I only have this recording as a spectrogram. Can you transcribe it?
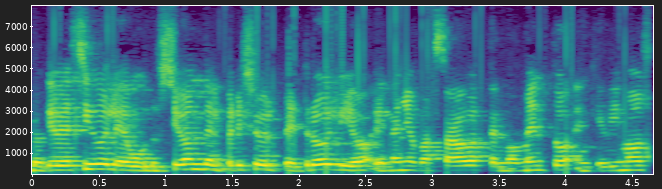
lo que había sido la evolución del precio del petróleo el año pasado hasta el momento en que vimos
